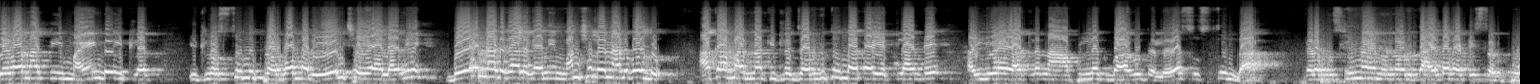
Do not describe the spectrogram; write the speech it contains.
దేవా నాకు ఈ మైండ్ ఇట్లా ఇట్లా వస్తుంది ప్రభా మరి ఏం చేయాలని? దేవుని అడగాలి కానీ మనుషులను అడగొద్దు. అక్క మరి నాకు ఇట్లా జరుగుతుంది అక్క ఎట్లా అంటే అయ్యో అట్లా నా పిల్లకి బాగుంటలేదా సుస్తుందా? ఇక్కడ ముస్లిం ఆయన ఉన్నాడు తాయిత కట్టిస్తాడు పో.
